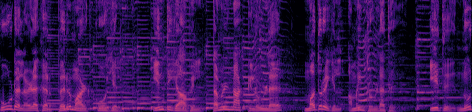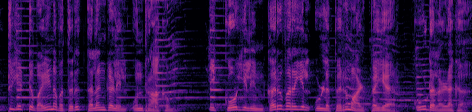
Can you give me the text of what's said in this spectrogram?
கூடலழகர் பெருமாள் கோயில் இந்தியாவில் தமிழ்நாட்டில் உள்ள மதுரையில் அமைந்துள்ளது. இது நூற்றி எட்டு வைணவ திருத்தலங்களில் ஒன்றாகும். இக்கோயிலின் கருவறையில் உள்ள பெருமாள் பெயர் கூடலழகர்.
